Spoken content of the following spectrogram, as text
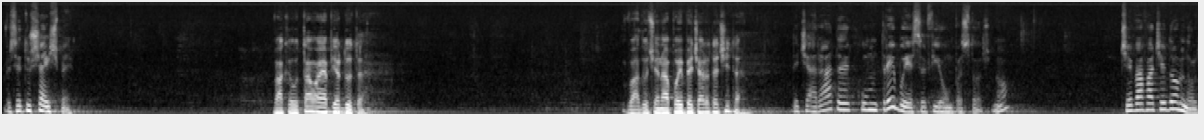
Versetul 16. Va căuta oaia pierdută. Va aduce înapoi pe cea rătăcită. Deci arată cum trebuie să fie un păstor, nu? Ce va face Domnul?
